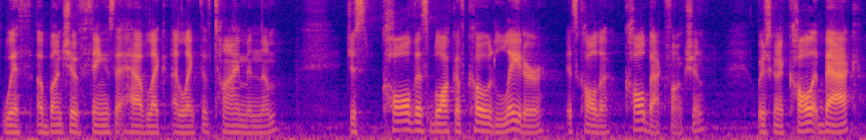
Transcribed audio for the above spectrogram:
with a bunch of things that have like a length of time in them. Just call this block of code later. It's called a callback function. We're just going to call it back,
